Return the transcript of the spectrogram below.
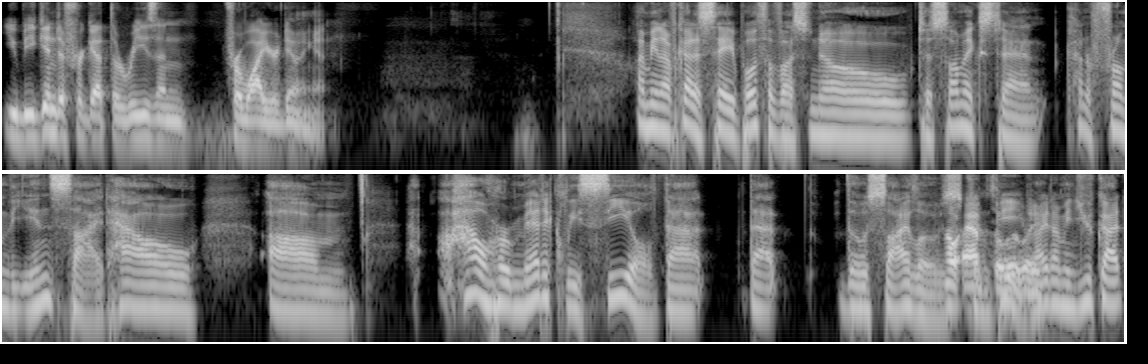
you begin to forget the reason for why you're doing it. I mean, I've got to say, both of us know to some extent, kind of from the inside, how um, how hermetically sealed that that those silos oh, can absolutely. be, right? I mean, you've got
